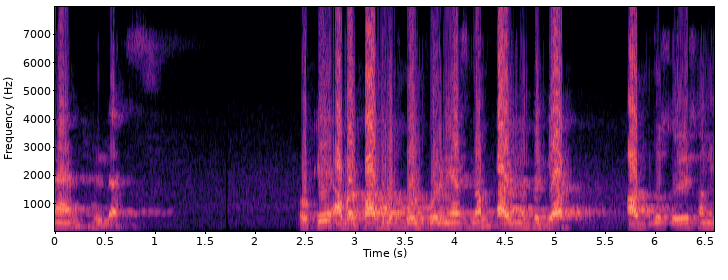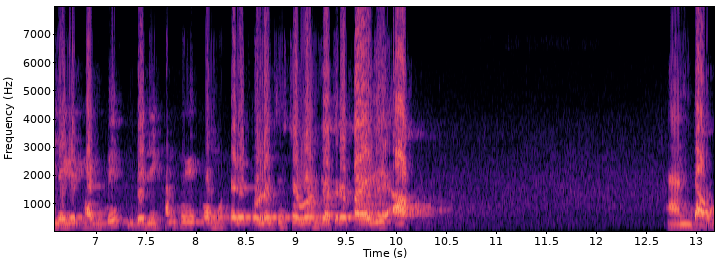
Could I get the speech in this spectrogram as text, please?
অ্যান্ড রিল্যাক্স ওকে আবার পা দুটো ফোল্ড করে নিয়ে আসলাম। পায়ের মধ্যে গ্যাপ হাত দুটো শরীরের সঙ্গে লেগে থাকবে, দেন এখান থেকে কোমরটাকে তোলার চেষ্টা করুন, যতটা পারা যায় আপ অ্যান্ড ডাউন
